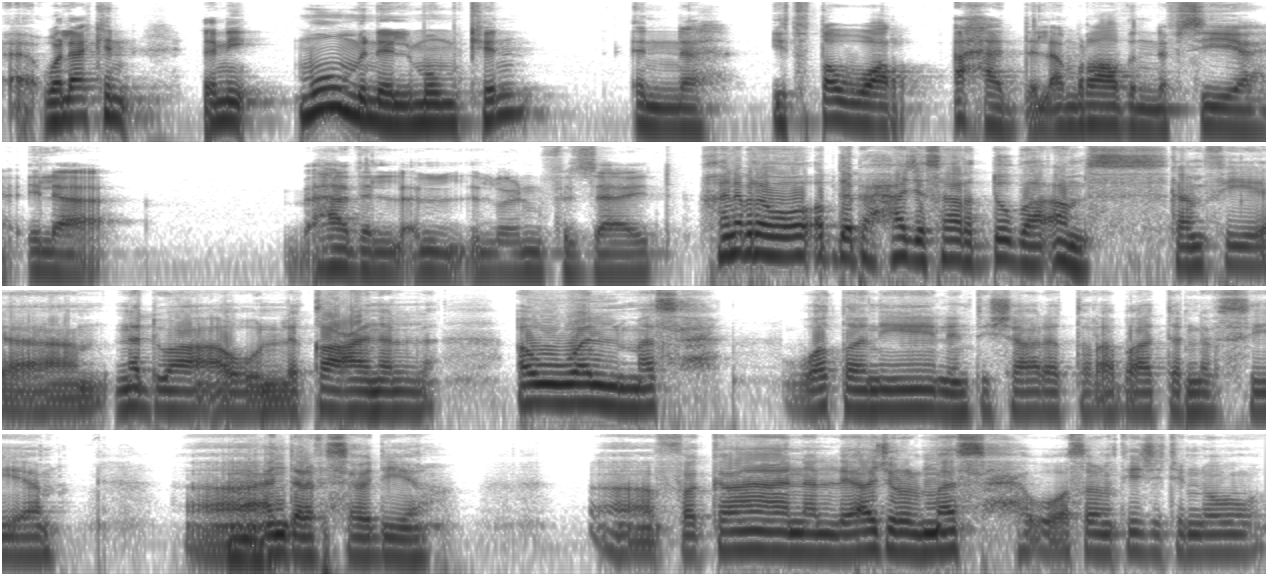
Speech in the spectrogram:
آه، ولكن يعني مو من الممكن إنه يتطور أحد الأمراض النفسية إلى هذا العنف الزايد؟ خلينا ابدا ابدا بحاجة صارت دوبها أمس. كان في آه، ندوة أو لقاء عن اول مسح وطني لانتشار الاضطرابات النفسية آه، عندنا في السعودية. آه، فكان اللي اجروا المسح وصلوا نتيجة إنه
